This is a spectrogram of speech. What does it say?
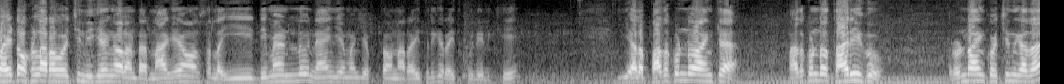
బయట ఒకళ్ళారా వచ్చి నీకేం కావాలంటారు? నాకేం అవసరం ఈ డిమాండ్లు న్యాయం చేయమని చెప్తా ఉన్నా రైతులకి రైతు కూలీలకి. ఇవాళ పదకొండో అంకె పదకొండో తారీఖు రెండో అంకె వచ్చింది కదా?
